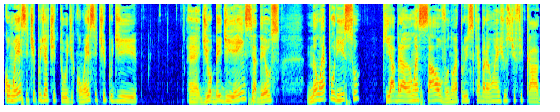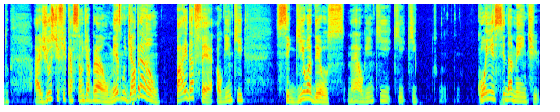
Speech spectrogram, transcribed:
com esse tipo de atitude, com esse tipo de, é, de obediência a Deus, não é por isso que Abraão é salvo, não é por isso que Abraão é justificado. A justificação de Abraão, mesmo de Abraão, pai da fé, alguém que seguiu a Deus, né? alguém que, que, que conhecidamente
